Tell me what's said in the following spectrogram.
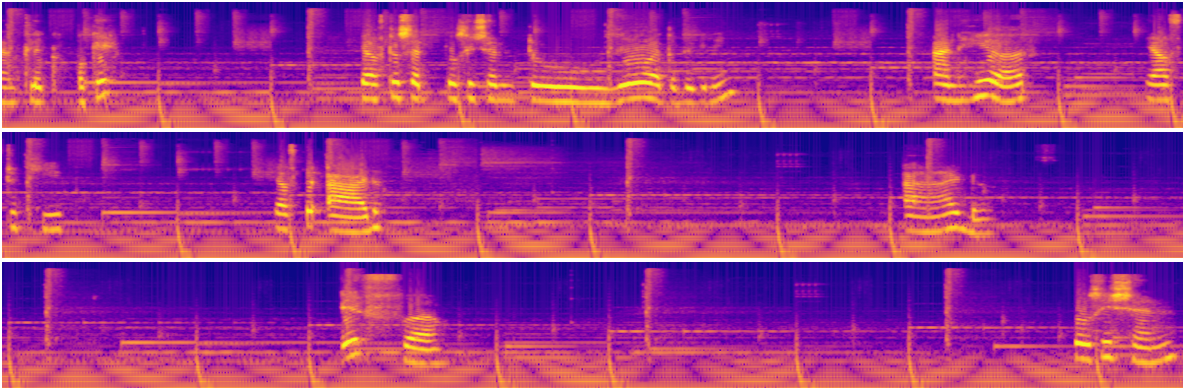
and click OK. You have to set position to 0 at the beginning. And here you have to keep, you have to add, add. If uh, position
